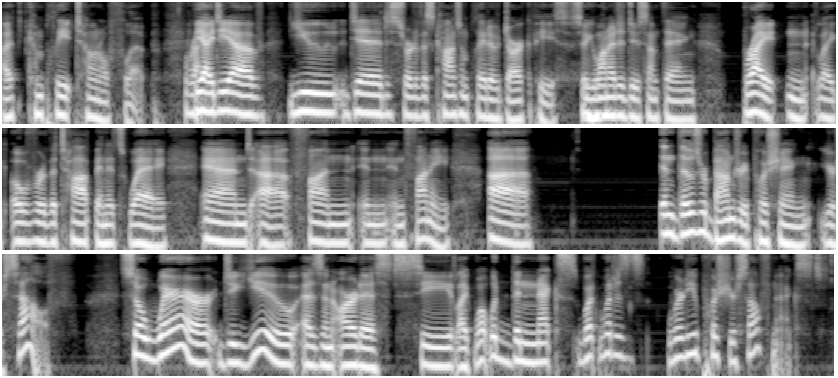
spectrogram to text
a complete tonal flip. Right. The idea of you did sort of this contemplative dark piece. So you wanted to do something bright and like over the top in its way and uh, fun and, and funny. Uh, and those are boundary pushing yourself. So where do you as an artist see like what would the next what what is where do you push yourself next?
